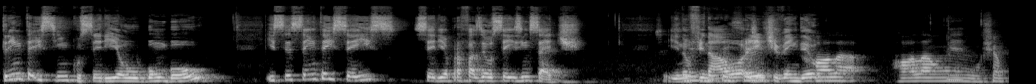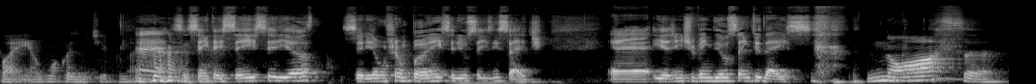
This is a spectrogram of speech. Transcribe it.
35 seria o bombou e 66 seria para fazer o 6 em 7. E no final a gente vendeu. Rola, rola um é. champanhe, alguma coisa do tipo, né? É. 66 seria, seria um champanhe, seria o 6 em 7. É, e a gente vendeu 110. Nossa!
